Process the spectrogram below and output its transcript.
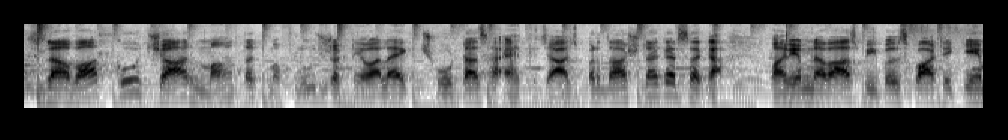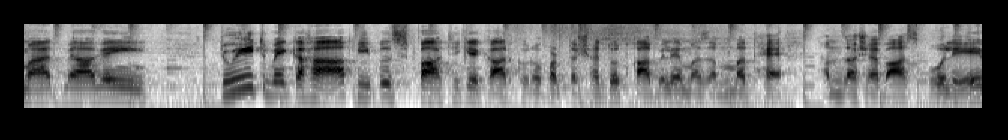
اسلام آباد کو چار ماہ تک مفلوج رکھنے والا ایک چھوٹا سا احتجاج برداشت نہ کر سکا۔ مریم نواز، پیپلز پارٹی کی حمایت میں آ گئیں۔ ٹویٹ میں کہا، پیپلز پارٹی کے کارکنوں پر تشدد قابل مذمت ہے۔ حمدہ شہباز بولے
